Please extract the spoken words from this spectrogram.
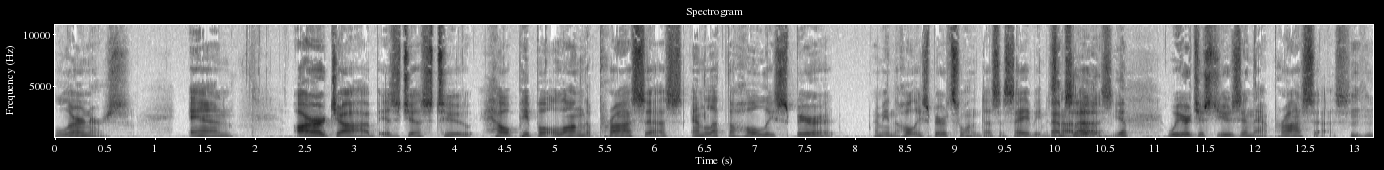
learners. And our job is just to help people along the process and let the Holy Spirit, I mean, the Holy Spirit's the one that does the saving. It's Absolutely. not us. Yep. We are just using that process. Mm-hmm.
